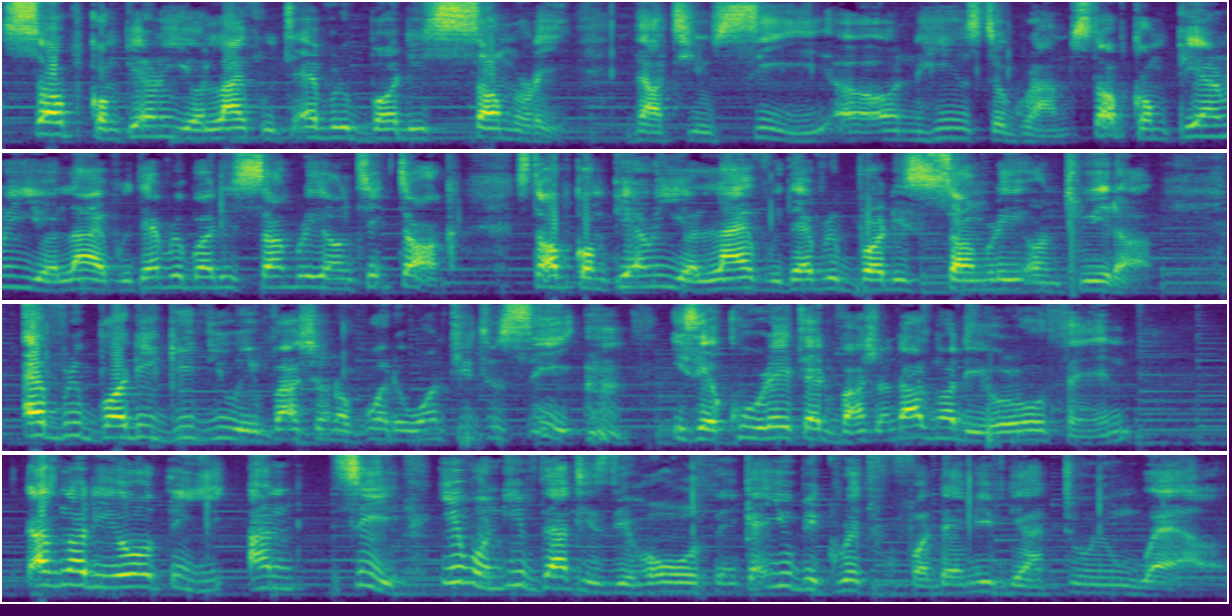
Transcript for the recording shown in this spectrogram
Stop comparing your life with everybody's summary that you see uh, on Instagram. Stop comparing your life with everybody's summary on TikTok. Stop comparing your life with everybody's summary on Twitter everybody give you a version of what they want you to see it's a curated version that's not the whole thing that's not the whole thing. And see, even if that is the whole thing, can you be grateful for them if they are doing well?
